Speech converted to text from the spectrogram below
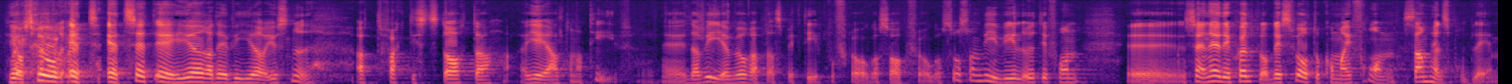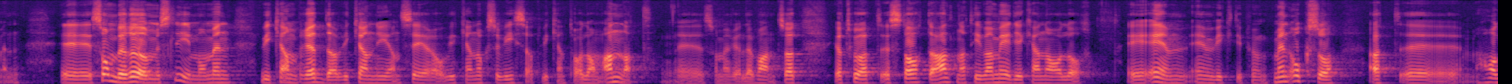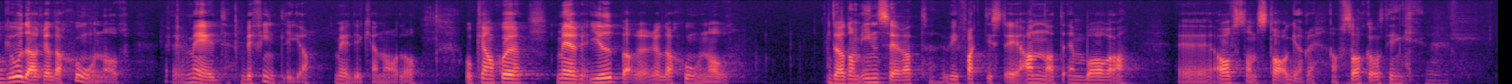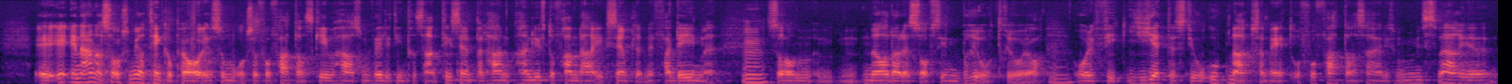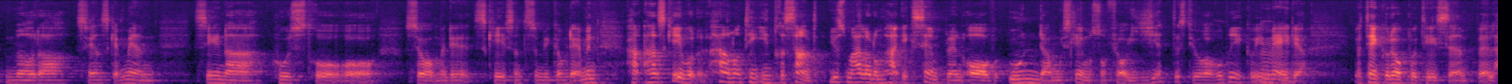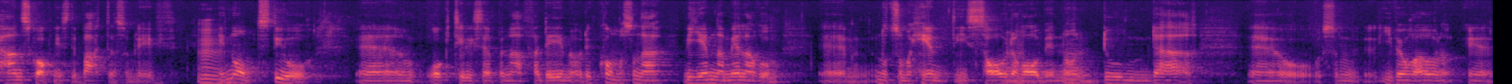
Jag tror ett, ett sätt är att göra det vi gör just nu. Att faktiskt starta, ge alternativ. Eh, där vi ger våra perspektiv på frågor, sakfrågor, så som vi vill utifrån. Eh, sen är det självklart, det är svårt att komma ifrån samhällsproblemen Eh, som berör muslimer, men vi kan bredda, vi kan nyansera och vi kan också visa att vi kan tala om annat eh, som är relevant. Så att jag tror att starta alternativa mediekanaler är en, en viktig punkt, men också att eh, ha goda relationer eh, med befintliga mediekanaler och kanske mer djupare relationer där de inser att vi faktiskt är annat än bara eh, avståndstagare av saker och ting. Mm. En annan sak som jag tänker på, eh, som också författaren skriver här, som är väldigt intressant. Till exempel, han, han lyfter fram det här exemplet med Fadime som m- mördades av sin bror, tror jag. Och det fick jättestor uppmärksamhet. Och författaren säger liksom, i Sverige mördar svenska män sina hustrur och så, men det skrivs inte så mycket om det. Men han, han skriver här någonting intressant, just med alla de här exemplen av onda muslimer som får jättestora rubriker i media. Jag tänker då på till exempel handskakningsdebatten som blev enormt stor. Eh, och till exempel den här Fadime. Och det kommer sådana med jämna mellanrum. Eh, något som har hänt i Saudiarabien, någon dom där. Eh, och som i våra öron, eh,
